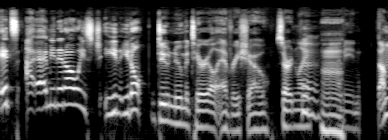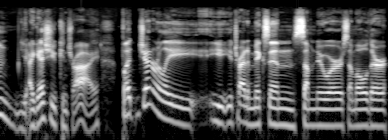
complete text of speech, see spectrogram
it's. I, I mean, it always. You you don't do new material every show. Certainly. Hmm. Hmm. I mean. Some, I guess you can try, but generally you, you try to mix in some newer, some older.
